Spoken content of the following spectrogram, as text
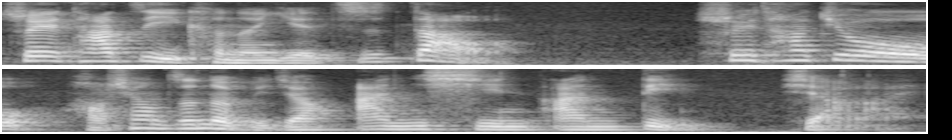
所以他自己可能也知道。所以他就好像真的比较安心安定下来，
